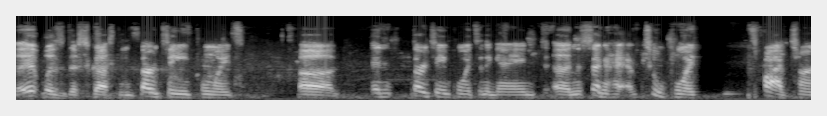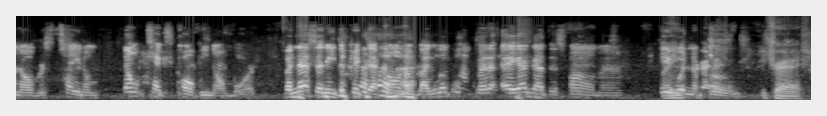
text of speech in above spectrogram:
it was disgusting. Thirteen points, uh, and thirteen points in the game. Uh, in the second half, two points, five turnovers. Tatum, don't text Kobe no more. Vanessa need to pick that phone up. Like, look, look, man. Hey, I got this phone, man. He Oh, wouldn't trash. approve. You trash.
